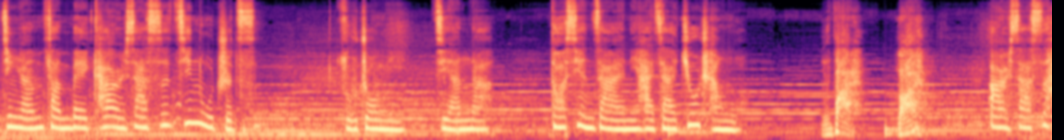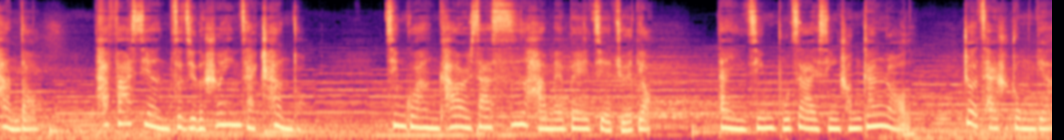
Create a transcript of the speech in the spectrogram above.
竟然反被凯尔萨斯激怒至此。诅咒你，吉安娜！到现在你还在纠缠我。无败，来！阿尔萨斯喊道。他发现自己的声音在颤抖。尽管卡尔萨斯还没被解决掉，但已经不再形成干扰了。这才是重点。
